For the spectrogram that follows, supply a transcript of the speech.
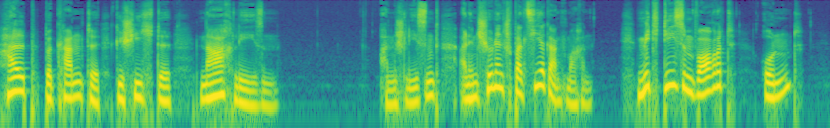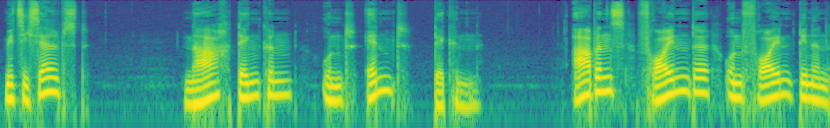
halb bekannte Geschichte nachlesen. Anschließend einen schönen Spaziergang machen. Mit diesem Wort und mit sich selbst. Nachdenken und entdecken. Abends Freunde und Freundinnen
